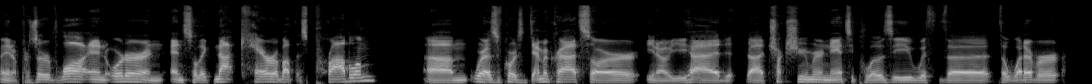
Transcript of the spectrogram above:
you know preserve law and order and and so like not care about this problem um, whereas of course democrats are you know you had uh, chuck schumer and nancy pelosi with the the whatever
